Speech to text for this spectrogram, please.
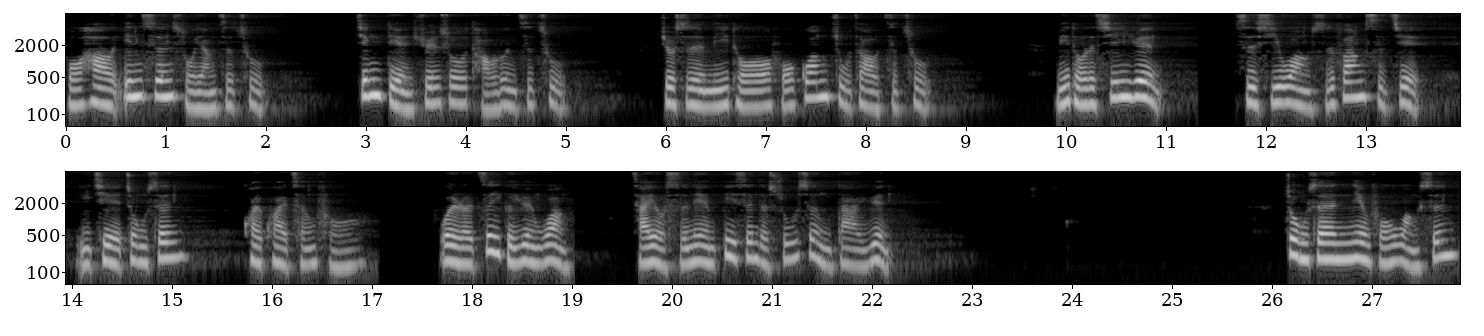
佛号音声所扬之处，经典宣说讨论之处，就是弥陀佛光铸造之处。弥陀的心愿是希望十方世界一切众生快快成佛。为了这个愿望，才有十念毕生的殊胜大愿。众生念佛往生。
